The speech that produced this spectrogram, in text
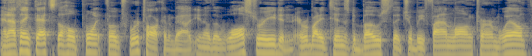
And I think that's the whole point, folks, we're talking about. You know, the Wall Street and everybody tends to boast that you'll be fine long term. Well,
